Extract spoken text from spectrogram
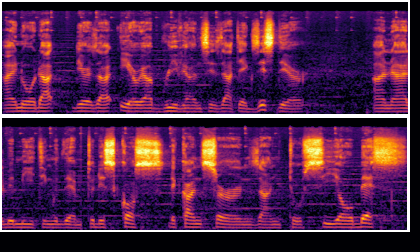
I know that there's an area of grievances that exist there and I'll be meeting with them to discuss the concerns and to see how best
